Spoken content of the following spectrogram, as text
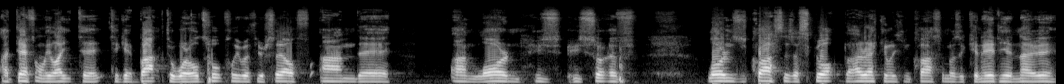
I'd definitely like to, to get back to Worlds, hopefully with yourself and uh, and Lorne, who's who's sort of Lorne's classed as a Scot, but I reckon we can class him as a Canadian now. Eh?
